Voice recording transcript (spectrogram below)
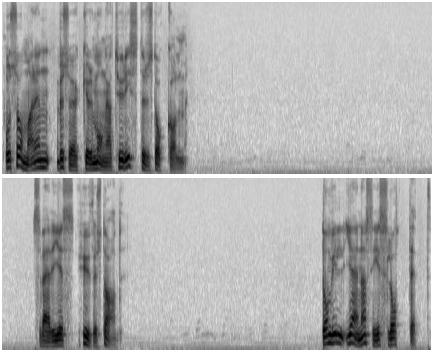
På sommaren besöker många turister Stockholm. Sveriges huvudstad. De vill gärna se slottet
